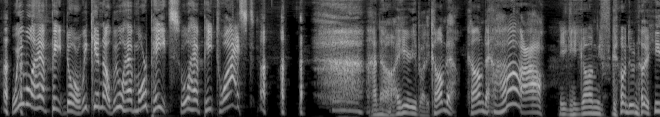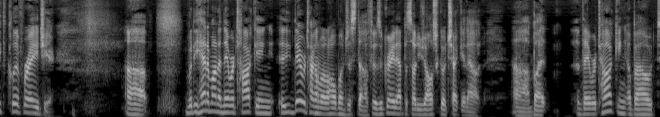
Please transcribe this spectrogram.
We will have Pete Dorr. We cannot. We will have more Pete's. We'll have Pete twice. I know. I hear you, buddy. Calm down. Calm down. Ah. You can go and go and do another Heathcliff rage here. Uh, but he had him on, and they were talking. They were talking about a whole bunch of stuff. It was a great episode. You should go check it out. Uh, but they were talking about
